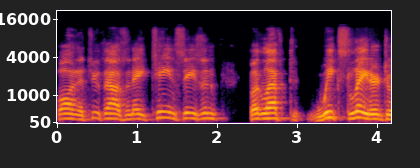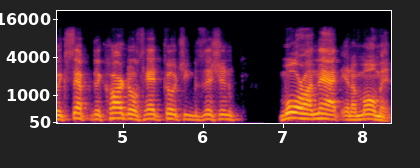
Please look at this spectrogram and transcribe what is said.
following the 2018 season, but left weeks later to accept the Cardinals head coaching position. More on that in a moment.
